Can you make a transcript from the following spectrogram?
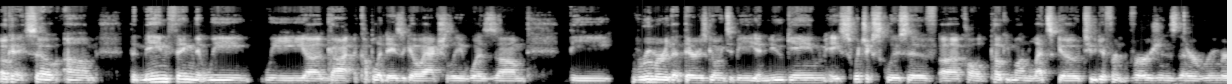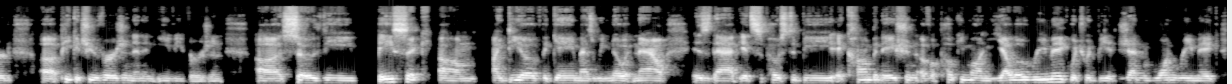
Okay, so um, the main thing that we we uh, got a couple of days ago actually was um, the rumor that there is going to be a new game, a Switch exclusive uh, called Pokemon Let's Go. Two different versions that are rumored: uh, Pikachu version and an Eevee version. Uh, so the basic um, idea of the game as we know it now is that it's supposed to be a combination of a Pokemon Yellow remake, which would be a Gen 1 remake,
